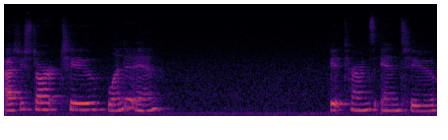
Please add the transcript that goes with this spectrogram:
as you start to blend it in, it turns into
